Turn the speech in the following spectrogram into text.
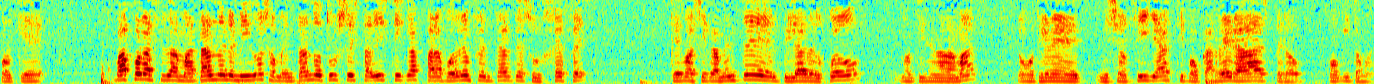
porque Vas por la ciudad matando enemigos, aumentando tus estadísticas para poder enfrentarte a sus jefes, que es básicamente el pilar del juego, no tiene nada más. Luego tiene misioncillas, tipo carreras, pero poquito más.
